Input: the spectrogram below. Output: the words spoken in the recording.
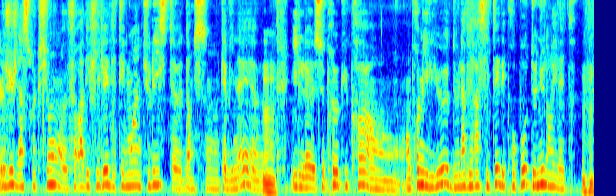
le juge d'instruction euh, fera défiler des témoins tulistes dans son cabinet. Euh, Mhm. Il se préoccupera en, en premier lieu de la véracité des propos tenus dans les lettres. Mhm.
